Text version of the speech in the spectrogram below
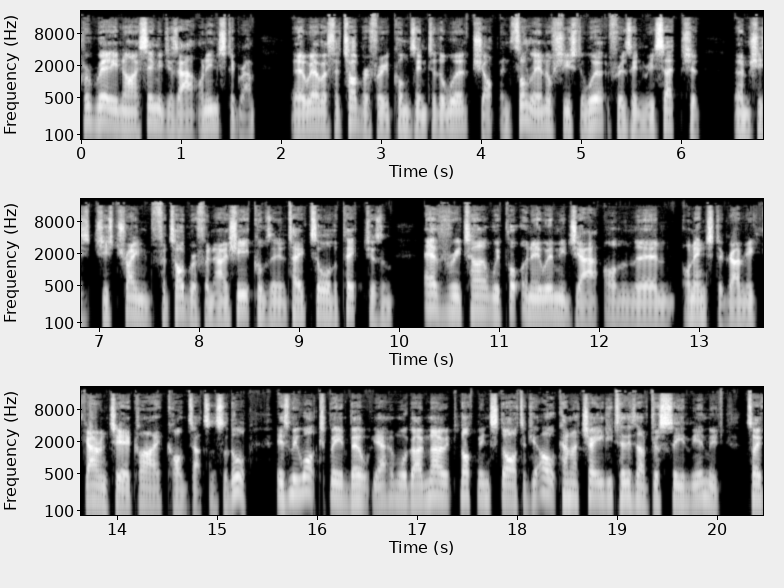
really nice images out on Instagram. Uh, we have a photographer who comes into the workshop, and funnily enough, she used to work for us in reception. Um, she's she's trained photographer now. She comes in and takes all the pictures, and every time we put a new image out on um, on Instagram, you guarantee a client contacts and said, "Oh, is my watch being built yet?" And we'll go, "No, it's not been started yet." Oh, can I change it to this? I've just seen the image. So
